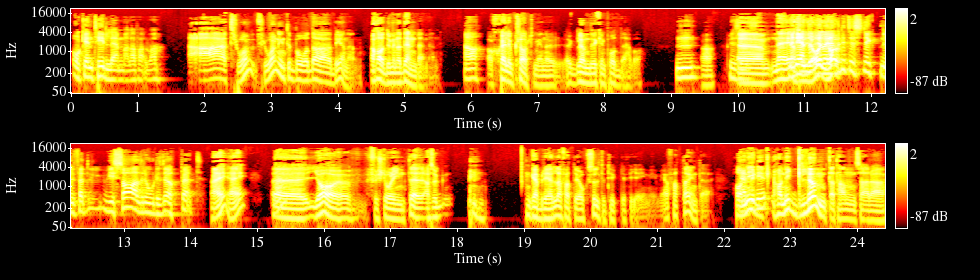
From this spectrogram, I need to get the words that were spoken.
Och en till lem i alla fall, va? Ah, jag tror, förlorar han inte båda benen? Jaha, du menar den lemmen? Ja. Ja, självklart menar du. Jag glömde vilken podd det här var. Mm. Ja. Precis. Ehm, nej, Men det alltså är ändå, jag, jag, lite snyggt nu för att vi sa aldrig ordet öppet. Nej, nej. Nej. Eh, jag förstår inte. Alltså, Gabriella fattar ju också lite tycke för Jamie, men jag fattar inte. Har, Nej, ni, det- har ni glömt att han så här, äh,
